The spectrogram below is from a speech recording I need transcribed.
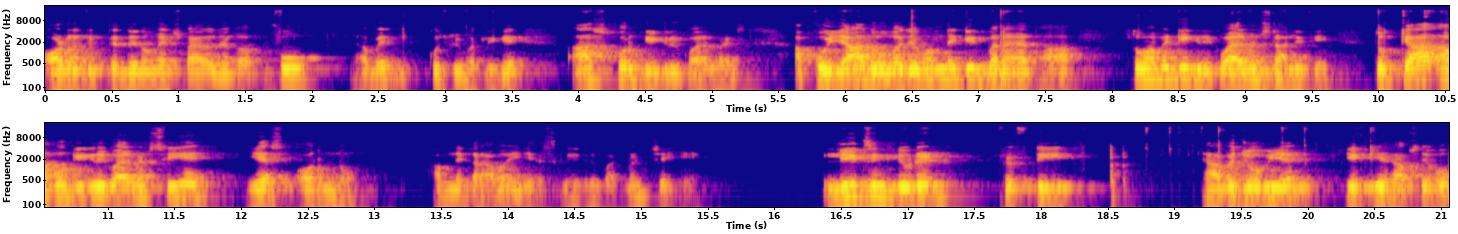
ऑर्डर कितने दिनों में एक्सपायर हो जाएगा, वो हमें कुछ भी मत लिखिए। आस्क फॉर गिग रिक्वायरमेंट्स आपको याद होगा, जब हमने गिग बनाया था तो वहाँ पे गिग रिक्वायरमेंट्स डाली थी। तो क्या आपको गिग रिक्वायरमेंट्स चाहिए? यस और नो हमने करा हुआ यस गिग रिक्वायरमेंट चाहिए। लीड्स इंक्लूडेड फिफ्टी यहाँ पे जो भी है गिग के हिसाब से वो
